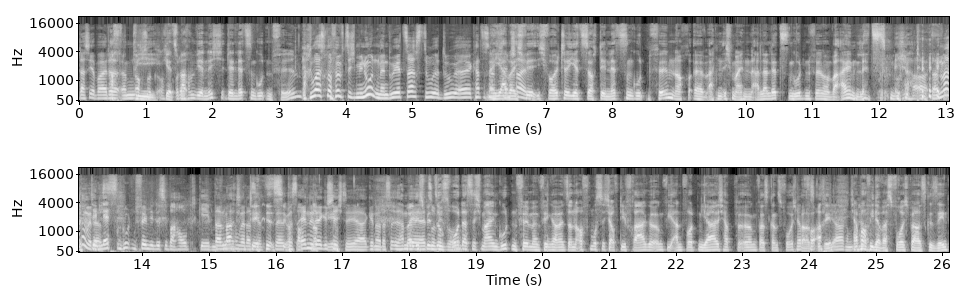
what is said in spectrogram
dass ihr beide Ach, ähm, noch wie? so. Jetzt oder? machen wir nicht den letzten guten Film. Ach, du hast nur 50 Minuten, wenn du jetzt sagst, du, du äh, kannst es nicht Ja, aber ich, will, ich wollte jetzt doch den letzten guten Film noch, äh, nicht meinen allerletzten guten Film, aber einen letzten guten Ja, dann machen wir den das. Den letzten guten Film, den es überhaupt geben Dann wird. machen wir das den jetzt. Das Ende der Geschichte, geben. ja, genau. Das haben Weil wir ich bin sowieso. so froh, dass ich mal einen guten Film empfing habe, sondern oft muss ich auf die Frage irgendwie antworten, ja, ich habe irgendwas ganz Furchtbares ich gesehen. Jahren, ich habe ja. auch wieder was Furchtbares gesehen,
